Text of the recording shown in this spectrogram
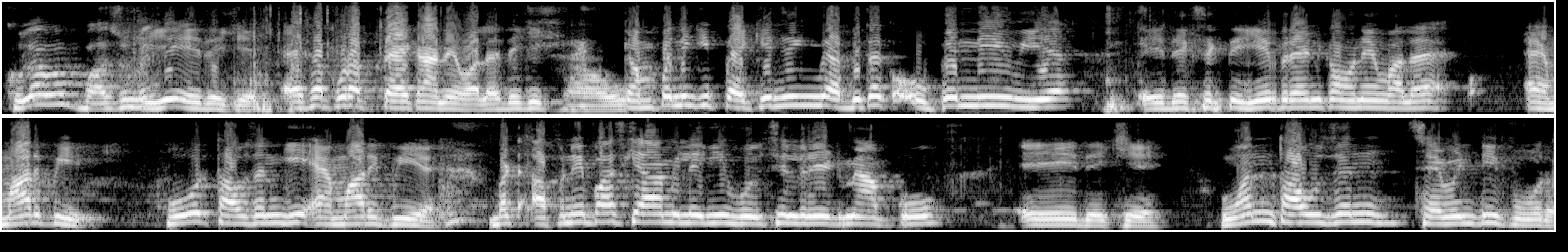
खुला हुआ बाजू में? ये देखिए ऐसा पूरा पैक आने वाला है। देखिए कंपनी की पैकेजिंग में अभी तक ओपन नहीं हुई है। ये देख सकते हैं ये ब्रांड का होने वाला है एमआरपी 4000 की एमआरपी है। बट अपने पास क्या मिलेगी होलसेल रेट में आपको? ये देखिए 1074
